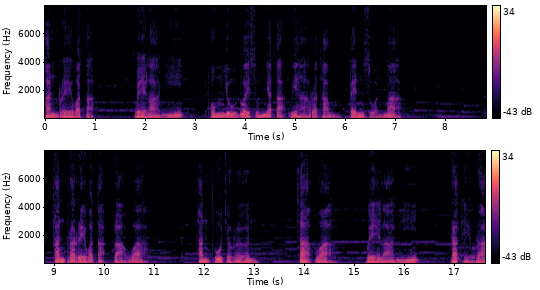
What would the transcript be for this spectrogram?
ท่านเรวตะ เวลานี้ ผมอยู่ด้วยสุญญตะวิหารธรรมเป็นส่วนมาก ท่านพระเรวตะกล่าวว่า ท่านผู้เจริญ ทราบว่า เวลานี้ พระเถระ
